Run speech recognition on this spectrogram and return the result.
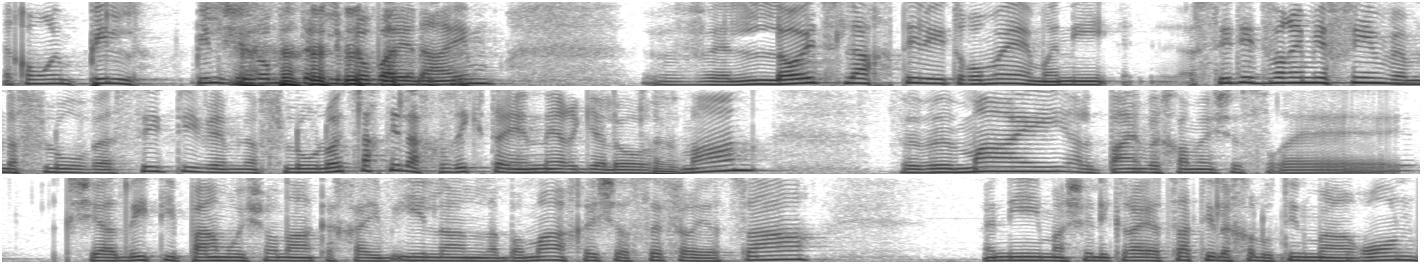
איך אומרים, פיל, פיל שלא מסתכלים לו בעיניים, ולא הצלחתי להתרומם. אני עשיתי דברים יפים והם נפלו, ועשיתי והם נפלו. לא הצלחתי להחזיק את האנרגיה לאורך כן. זמן, ובמאי 2015, כשעליתי פעם ראשונה ככה עם אילן לבמה, אחרי שהספר יצא, אני, מה שנקרא, יצאתי לחלוטין מהארון,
